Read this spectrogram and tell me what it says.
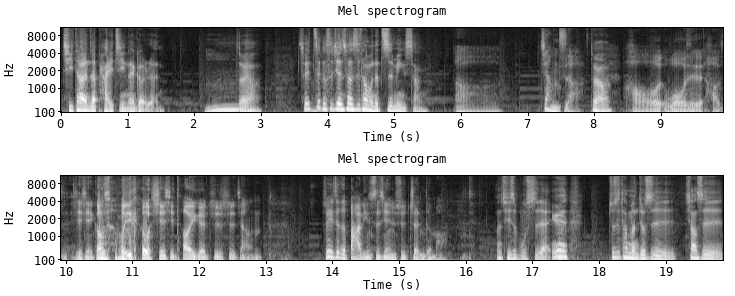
其他人在排挤那个人。嗯，对啊，所以这个事件算是他们的致命伤。哦、呃，这样子啊？对啊。好，我我这个好，谢谢你告诉我一个，我学习到一个知识，这样。所以这个霸凌事件是真的吗？那、呃、其实不是哎、欸，因为就是他们就是像是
